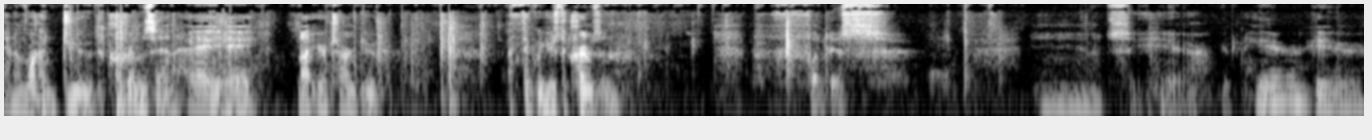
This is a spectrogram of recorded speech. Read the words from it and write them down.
And I want to do the crimson. Hey, hey, not your turn, dude. I think we'll use the crimson for this. And let's see here. Here, here,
